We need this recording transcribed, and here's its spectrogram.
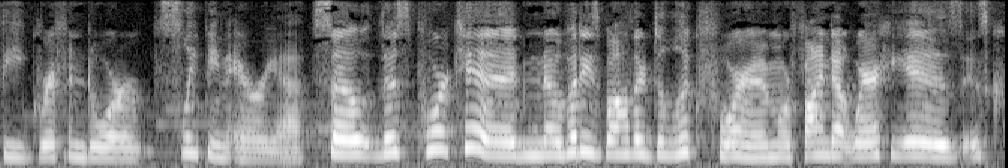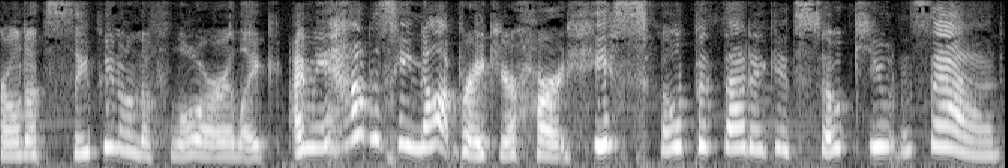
the Gryffindor sleeping area. So this poor kid, nobody's bothered to look for him or find out where he is, is curled up sleeping on the floor. Like, I mean, how does he not break your heart? He's so pathetic. It's so cute and sad.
